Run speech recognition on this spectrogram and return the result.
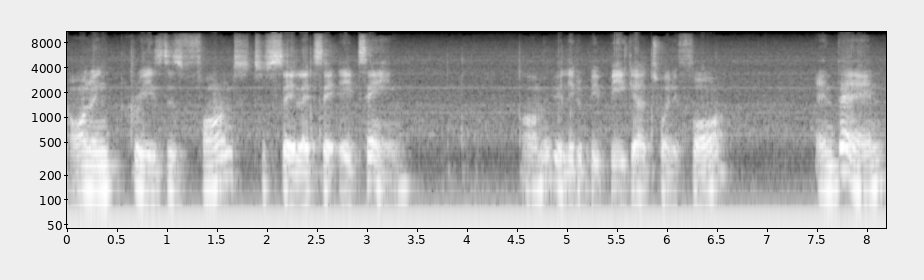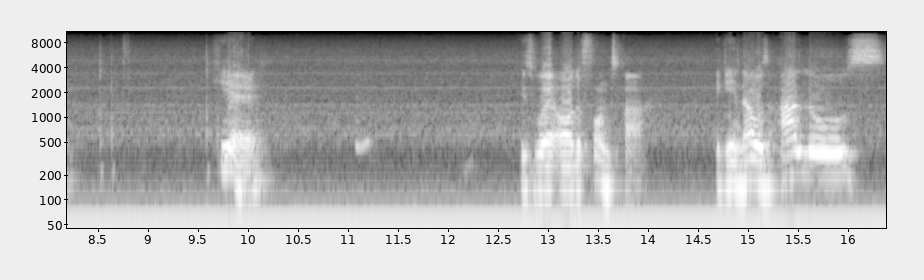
I want to increase this font to say let's say 18 or maybe a little bit bigger 24 and then here is where all the fonts are. Again that was Aloes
